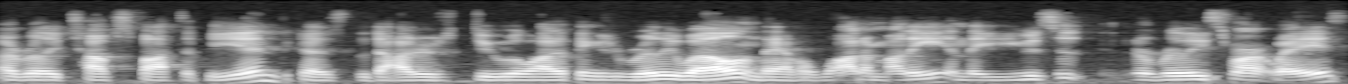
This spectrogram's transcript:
a really tough spot to be in because the Dodgers do a lot of things really well and they have a lot of money and they use it in really smart ways.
